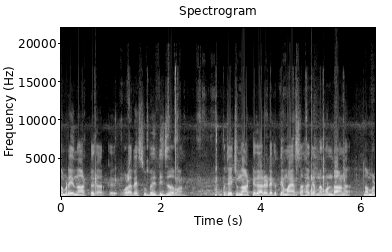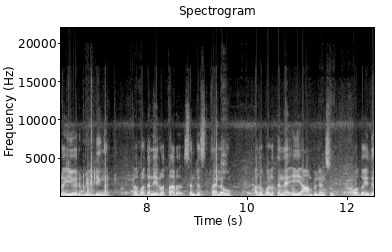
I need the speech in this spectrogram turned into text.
നമ്മുടെ ഈ നാട്ടുകാർക്ക് വളരെ സുപരിചിതമാണ്. പ്രത്യേകിച്ചും നാട്ടുകാരുടെ കൃത്യമായ സഹകരണം കൊണ്ടാണ് നമ്മൾ ഈ ഒരു ബിൽഡിങ് അതുപോലെ തന്നെ ഇരുപത്താറ് സെന്റ് സ്ഥലവും അതുപോലെ തന്നെ ഈ ആംബുലൻസും. അപ്പോൾ ഇത്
